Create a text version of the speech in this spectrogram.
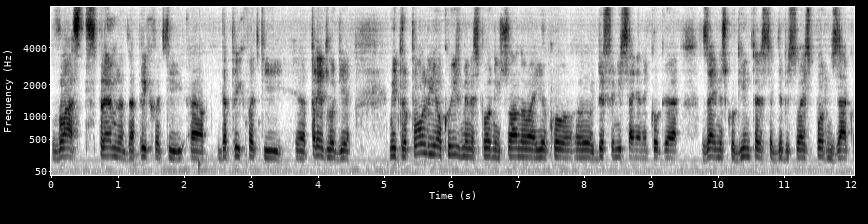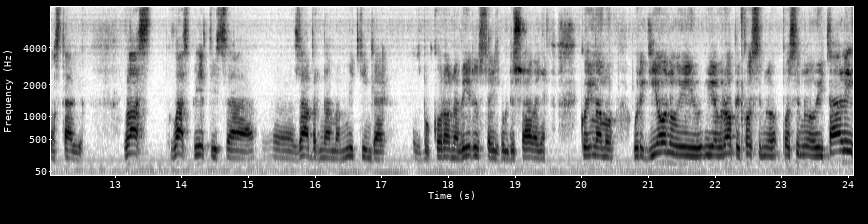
vlast spremna da prihvati da prihvati e, predloge mitropolije oko izmene spornih članova i oko e, definisanja nekog e, zajedničkog interesa gdje bi se ovaj sporni zakon stavio. Vlast, vlast prijeti sa zabranama mitinga zbog koronavirusa i zbog dešavanja koje imamo u regionu i u Europi, posebno, posebno u Italiji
